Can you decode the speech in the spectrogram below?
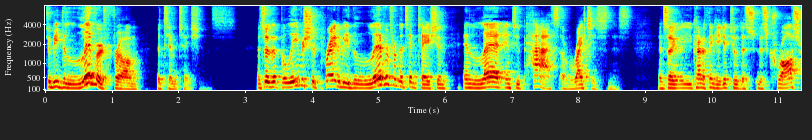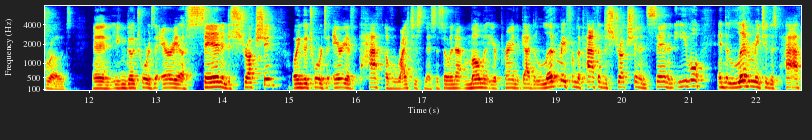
to be delivered from the temptations. And so that believers should pray to be delivered from the temptation and led into paths of righteousness. And so you kind of think you get to this, this crossroads and you can go towards the area of sin and destruction, or you can go towards the area of path of righteousness. And so in that moment, you're praying that God deliver me from the path of destruction and sin and evil and deliver me to this path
